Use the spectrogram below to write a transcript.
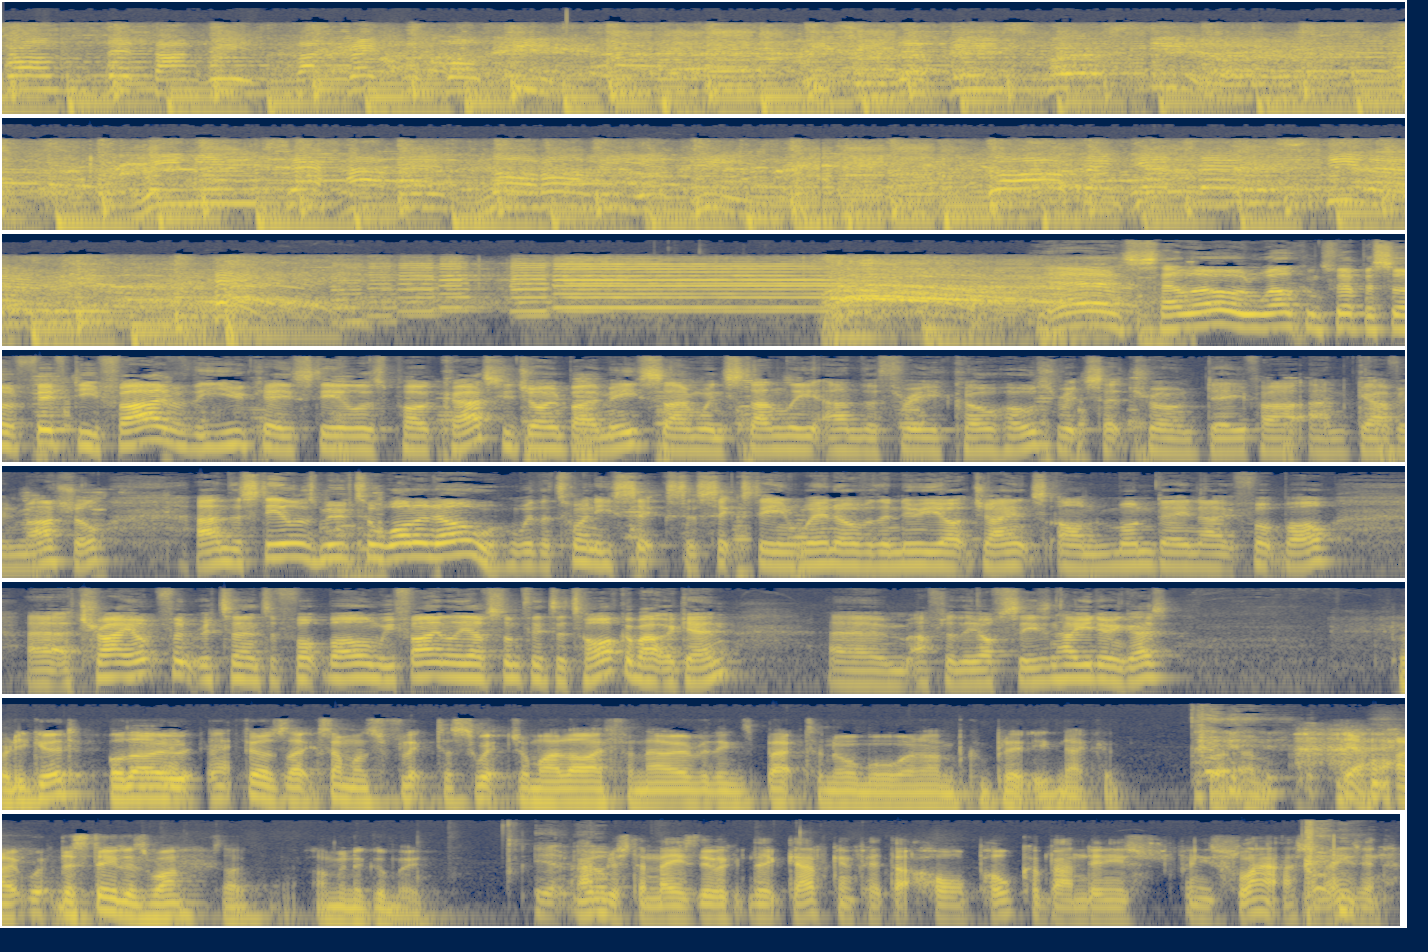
from the. We see the Pittsburgh Steelers. Winning's a habit, not only a. Go out and get them Steelers. Hey! Yes, hello and welcome to episode 55 of the UK Steelers podcast. You're joined by me, Simon Stanley, and the three co-hosts, Rich Cetrone, Dave Hart, and Gavin Marshall. And the Steelers moved to 1-0 with a 26 to 16 win over the New York Giants on Monday Night Football. Uh, a triumphant return to football, and we finally have something to talk about again um, after the off-season. How are you doing, guys? Pretty good. Although it feels like someone's flicked a switch on my life and now everything's back to normal and I'm completely knackered. But um, yeah, I, the Steelers won, so I'm in a good mood. Yeah, I'm just amazed that, that Gav can fit that whole polka band in his in his flat. That's amazing.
